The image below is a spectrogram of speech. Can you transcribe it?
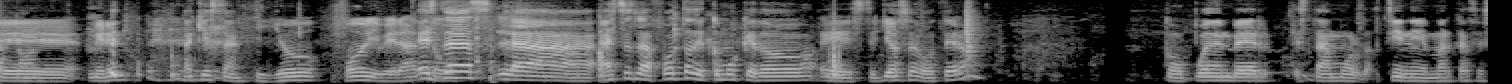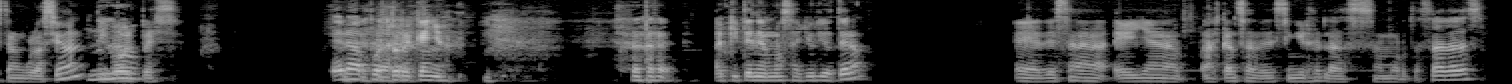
Eh, miren, aquí están. Y yo, Oliverato. Esta es la, esta es la foto de cómo quedó este Joseph Botero. Como pueden ver, está morda, tiene marcas de estrangulación y golpes. Era puertorriqueño. Aquí tenemos a Julio Otero. Eh, de esa, ella alcanza a distinguirse las amordazadas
